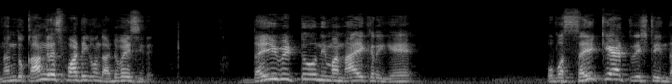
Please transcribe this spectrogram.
ನಂದು ಕಾಂಗ್ರೆಸ್ ಪಾರ್ಟಿಗೆ ಒಂದು ಅಡ್ವೈಸ್ ಇದೆ. ದಯವಿಟ್ಟು ನಿಮ್ಮ ನಾಯಕರಿಗೆ ಒಬ್ಬ ಸೈಕ್ಯಾಟ್ರಿಸ್ಟ್ ಇಂದ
